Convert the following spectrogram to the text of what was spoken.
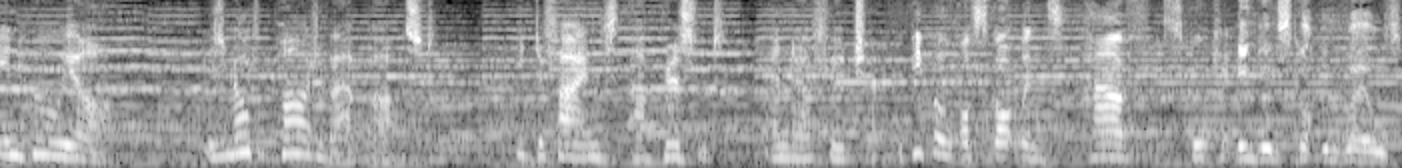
in who we are is not a part of our past. It defines our present and our future. The people of Scotland have spoken. England, Scotland, Wales,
